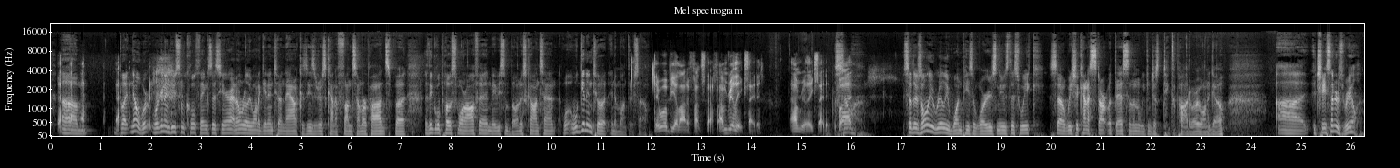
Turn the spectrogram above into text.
um, but no, we're we're gonna do some cool things this year. I don't really want to get into it now because these are just kind of fun summer pods. But I think we'll post more often, maybe some bonus content. We'll, we'll get into it in a month or so. There will be a lot of fun stuff. I'm really excited. I'm really excited. But So, so there's only really one piece of Warriors news this week. So we should kind of start with this, and then we can just take the pod where we want to go. Uh, the Chase Center is real.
